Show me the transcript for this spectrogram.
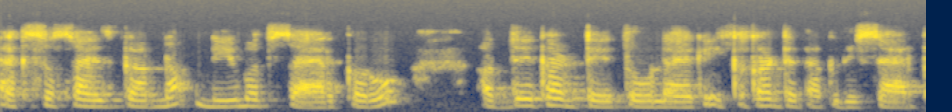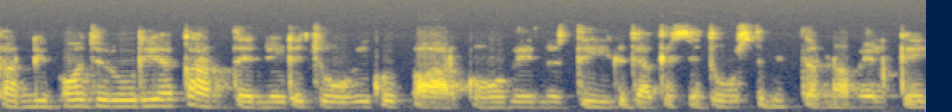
ਐਕਸਰਸਾਈਜ਼ ਕਰਨਾ, ਨਿਯਮਤ ਸੈਰ ਕਰੋ। ਅੱਧੇ ਘੰਟੇ ਤੋਂ ਲੈ ਕੇ 1 ਘੰਟੇ ਤੱਕ ਦੀ ਸੈਰ ਕਰਨੀ ਬਹੁਤ ਜ਼ਰੂਰੀ ਹੈ। ਘਰ ਦੇ ਨੇੜੇ ਜੋ ਵੀ ਕੋਈ ਪਾਰਕ ਹੋਵੇ, ਨਜ਼ਦੀਕ ਜਾਂ ਕਿਸੇ ਦੋਸਤ ਮਿੱਤਰ ਨਾਲ ਮਿਲ ਕੇ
